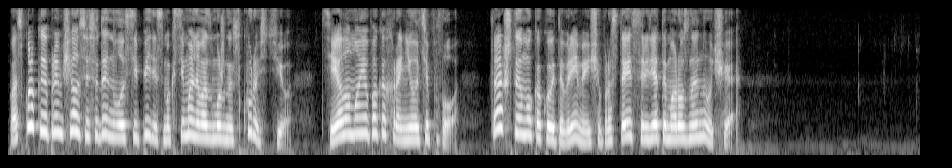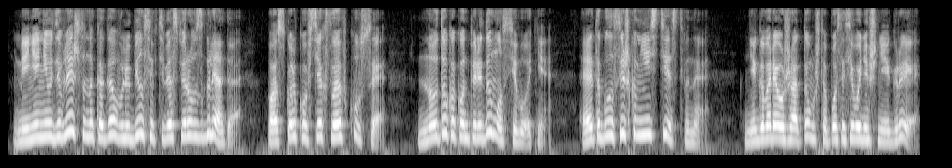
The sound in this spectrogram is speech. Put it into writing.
Поскольку я примчался сюда на велосипеде с максимально возможной скоростью, тело мое пока хранило тепло, так что ему какое-то время еще простоять среди этой морозной ночи. Меня не удивляет, что Накага влюбился в тебя с первого взгляда, поскольку у всех свои вкусы, но то, как он передумал сегодня, это было слишком неестественно. Не говоря уже о том, что после сегодняшней игры,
